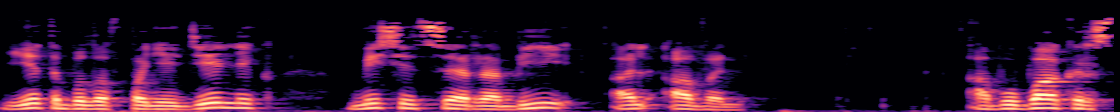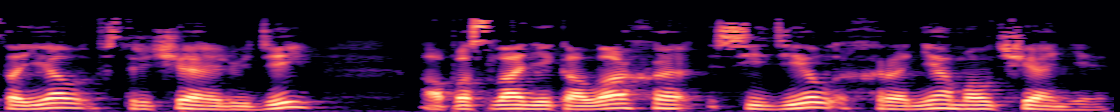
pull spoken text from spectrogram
и это было в понедельник месяце Раби Аль-Аваль. Абу Бакр стоял, встречая людей, а посланник Аллаха сидел, храня молчание.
